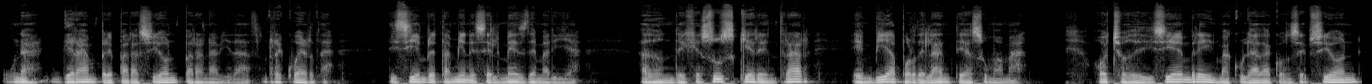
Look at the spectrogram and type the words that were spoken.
una gran preparación para Navidad. Recuerda, diciembre también es el mes de María, a donde Jesús quiere entrar, envía por delante a su mamá. 8 de diciembre, Inmaculada Concepción,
